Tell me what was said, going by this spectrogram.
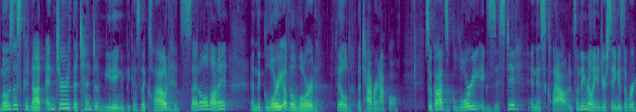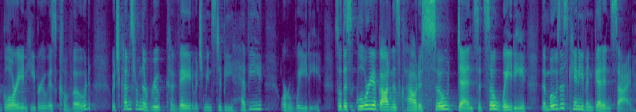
Moses could not enter the tent of meeting because the cloud had settled on it and the glory of the Lord filled the tabernacle. So God's glory existed in this cloud. And something really interesting is the word glory in Hebrew is kavod, which comes from the root kaved, which means to be heavy or weighty. So this glory of God in this cloud is so dense, it's so weighty, that Moses can't even get inside.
